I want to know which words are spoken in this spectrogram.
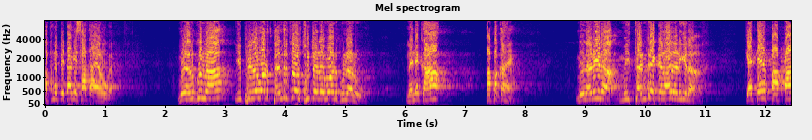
अपने पिता के साथ आया होगा నేను అనుకున్నా ఈ పిల్లవాడు తండ్రితో వచ్చుంటాడేమో అనుకున్నాను मैंने कहा पापा कहाँ हैं నేను అడిగినా మీ తండ్రి ఎక్కడా అని అడిగినా कहते हैं पापा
